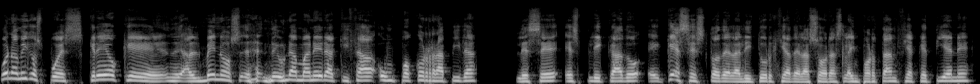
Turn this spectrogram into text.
Bueno amigos, pues creo que eh, al menos de una manera quizá un poco rápida les he explicado eh, qué es esto de la liturgia de las horas, la importancia que tiene,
